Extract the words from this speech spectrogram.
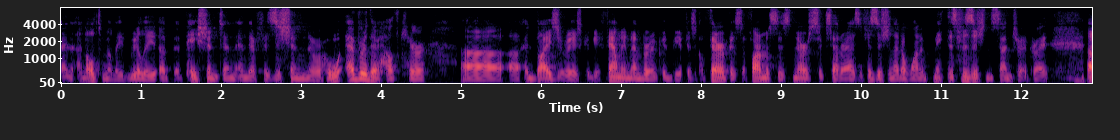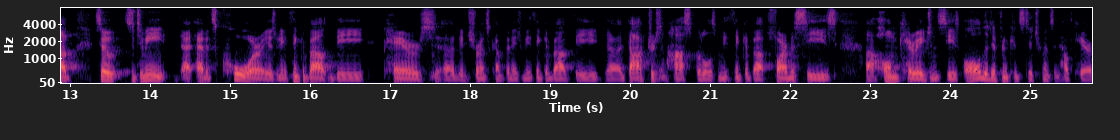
And, and ultimately, really, a, a, patient and, and their physician or whoever their healthcare uh, uh, advisor is. Could be a family member, it could be a physical therapist, a pharmacist, nurse, etc. As a physician, I don't want to make this physician centric, right? Uh, so, so to me, at, at, its core is when you think about the payers, uh, the insurance companies, when you think about the uh, doctors and hospitals, when you think about pharmacies, uh, home care agencies, all the different constituents in healthcare,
